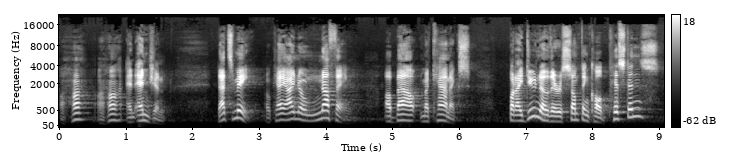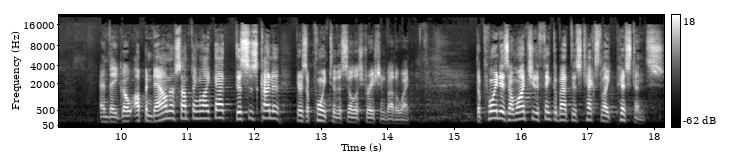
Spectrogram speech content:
uh huh, uh huh, an engine. That's me, okay? I know nothing about mechanics, but I do know there is something called pistons and they go up and down or something like that. This is kind of, there's a point to this illustration, by the way. The point is, I want you to think about this text like pistons.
